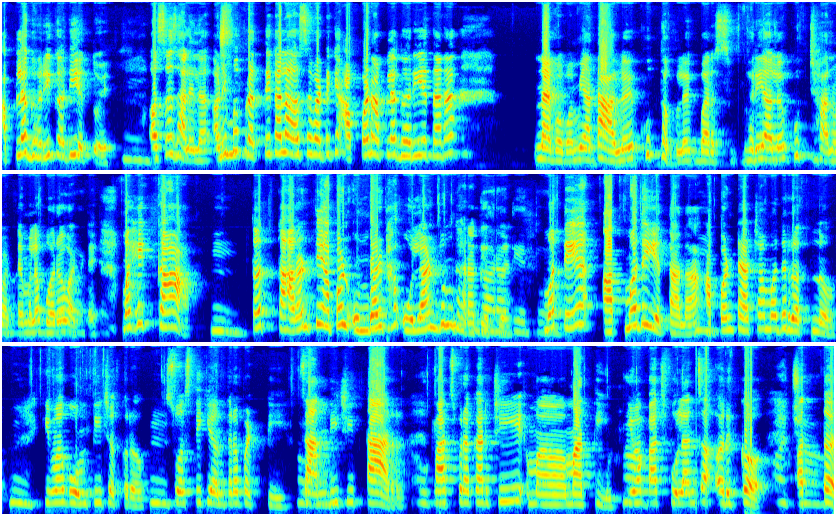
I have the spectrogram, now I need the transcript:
आपल्या घरी कधी येतोय. असं झालेलं. आणि मग प्रत्येकाला असं वाटतं की आपण आपल्या घरी येताना नाही बाबा मी आता आलोय खूप थकलोय बरं घरी आलोय खूप छान वाटतंय मला बरं वाटतंय मग हे का. तर कारण ते आपण उंबरठा ओलांडून घरात येतोय मग ते आतमध्ये येताना. आपण त्याच्यामध्ये रत्न किंवा गोमती चक्र. स्वस्तिक यंत्रपट्टी हो. चांदीची तार. पाच प्रकारची माती किंवा पाच फुलांचा अर्क. अत्तर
